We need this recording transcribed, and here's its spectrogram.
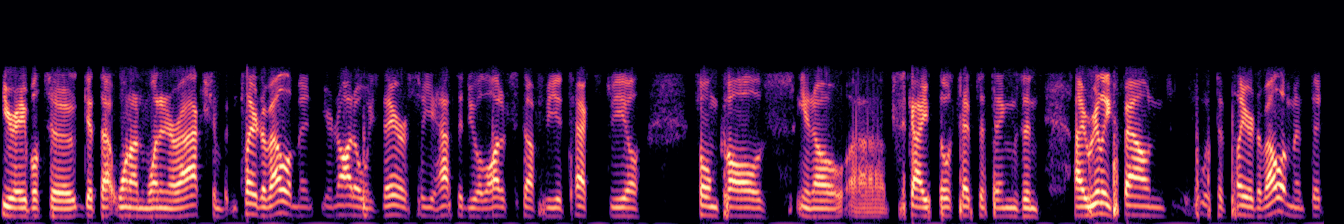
you're able to get that one-on-one interaction. But in player development, you're not always there, so you have to do a lot of stuff via text, via phone calls, you know, uh, Skype, those types of things. And I really found with the player development that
